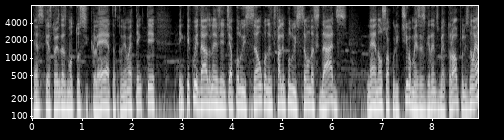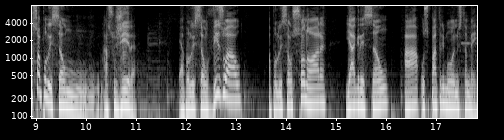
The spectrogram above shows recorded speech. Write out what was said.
Tem essas questões das motocicletas também, mas tem que ter, tem que ter cuidado, né, gente? E a poluição, quando a gente fala em poluição das cidades, né, não só Curitiba, mas as grandes metrópoles, não é só a poluição a sujeira. É a poluição visual, a poluição sonora e a agressão aos patrimônios também.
